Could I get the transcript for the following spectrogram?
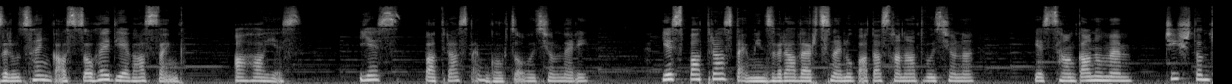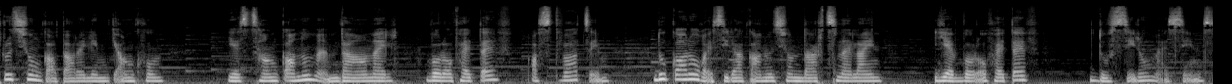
զրուցենք Աստծո հետ եւ ասենք. Ահա ես։ Ես պատրաստ եմ գործողությունների։ Ես պատրաստ եմ ինձ վրա վերցնելու պատասխանատվությունը։ Ես ցանկանում եմ ճիշտ ընտրություն կատարել իմ կյանքում։ Ես ցանկանում եմ դա անել, որովհետև Աստված իմ դու կարող ես իրականություն դարձնել այն եւ որովհետեւ դու սիրում ես ինձ։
